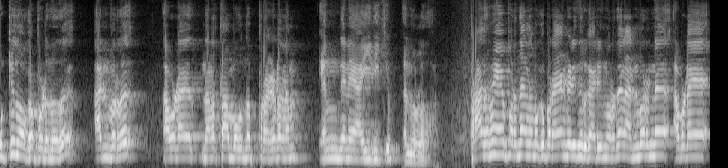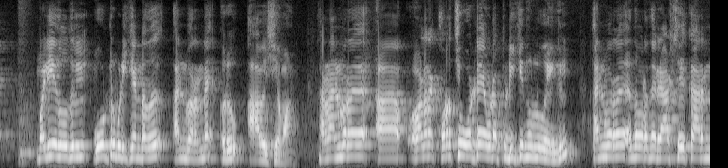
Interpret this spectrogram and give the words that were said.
ഉറ്റുനോക്കപ്പെടുന്നത് അൻവർ അവിടെ നടത്താൻ പോകുന്ന പ്രകടനം എങ്ങനെയായിരിക്കും എന്നുള്ളതാണ്. പ്രാഥമികമായി പറഞ്ഞാൽ നമുക്ക് പറയാൻ കഴിയുന്ന ഒരു കാര്യം എന്ന് പറഞ്ഞാൽ അൻവറിന് അവിടെ വലിയ തോതിൽ വോട്ട് പിടിക്കേണ്ടത് അൻവറിന്റെ ഒരു ആവശ്യമാണ്. കാരണം അൻവർ വളരെ കുറച്ച് വോട്ടേ അവിടെ പിടിക്കുന്നുള്ളൂ എങ്കിൽ അൻവർ എന്ന് പറഞ്ഞ രാഷ്ട്രീയക്കാരൻ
